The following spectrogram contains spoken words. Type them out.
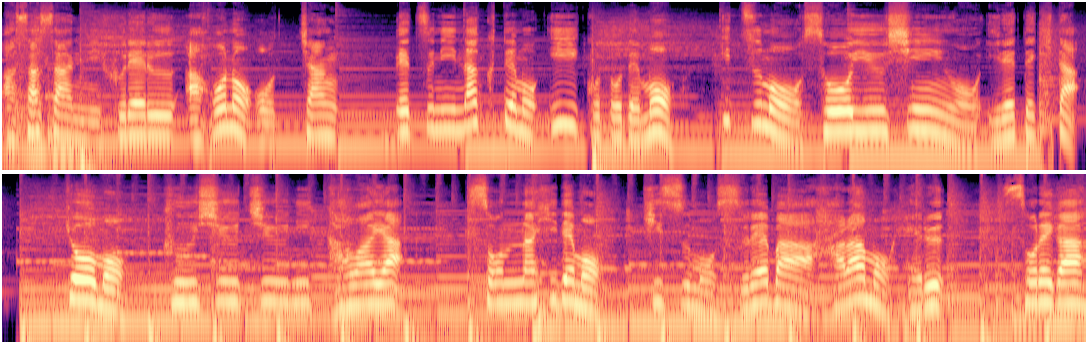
朝さんに触れるアホのおっちゃん。別になくてもいいことでもいつもそういうシーンを入れてきた。今日も空襲中に川やそんな日でもキスもすれば腹も減る。それが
